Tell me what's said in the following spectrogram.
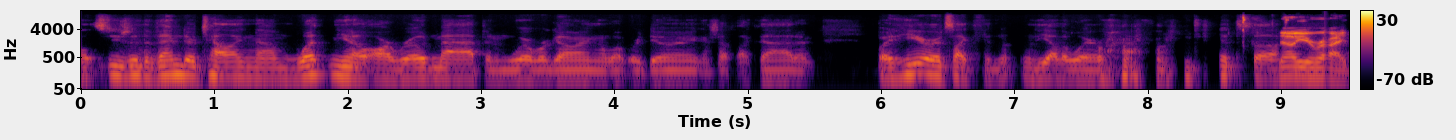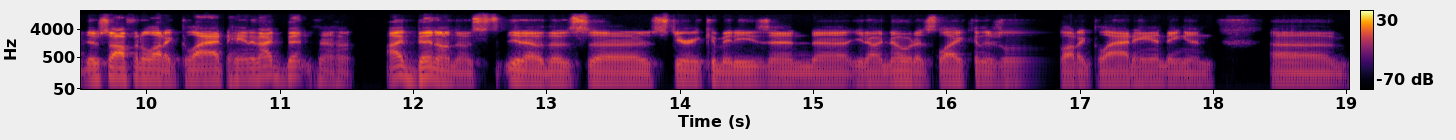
it's usually the vendor telling them what you know our roadmap and where we're going and what we're doing and stuff like that. And but here it's like the, the other way around. it's uh, no, you're right. There's often a lot of glad hand, and I've been. Uh, I've been on those, you know, those uh, steering committees, and uh, you know, I know what it's like. And there's a lot of glad handing, and um,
